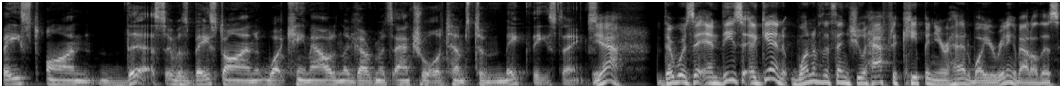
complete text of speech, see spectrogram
based on this. It was based on what came out in the government's actual attempts to make these things. Yeah. There was, and these, again, one of the things you have to keep in your head while you're reading about all this,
